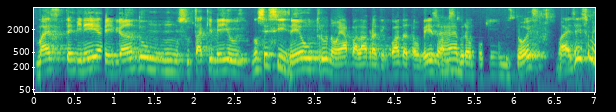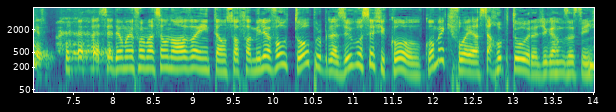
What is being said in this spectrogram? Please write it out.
mas terminei pegando um, um sotaque meio, não sei se neutro, não é a palavra adequada, talvez, uma É. mistura um pouquinho dos dois, mas é isso mesmo. Ah, Você deu uma informação nova aí, então. Sua família voltou pro Brasil e você ficou. Como é que foi essa ruptura, digamos assim?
